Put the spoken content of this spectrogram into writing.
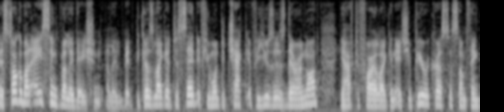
Let's talk about async validation a little bit, because like I just said, if you want to check if a user is there or not, you have to fire like an HTTP request or something,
